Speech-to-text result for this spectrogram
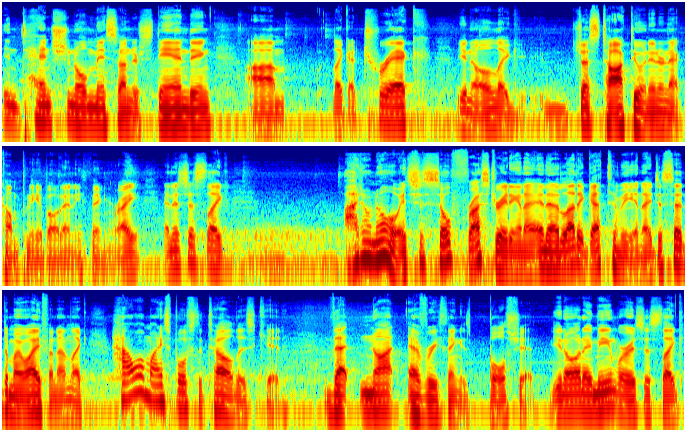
intentional misunderstanding, um, like a trick. You know, like just talk to an internet company about anything, right? And it's just like. I don't know. It's just so frustrating, and I and I let it get to me. And I just said to my wife, and I'm like, "How am I supposed to tell this kid that not everything is bullshit?" You know what I mean? Where it's just like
